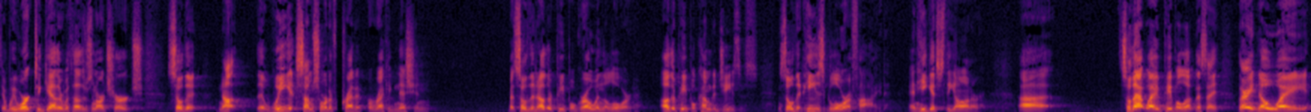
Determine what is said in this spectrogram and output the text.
that we work together with others in our church so that not that we get some sort of credit or recognition, but so that other people grow in the Lord. Other people come to Jesus, and so that He's glorified and He gets the honor. Uh, so that way, people look, they say, there ain't no way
